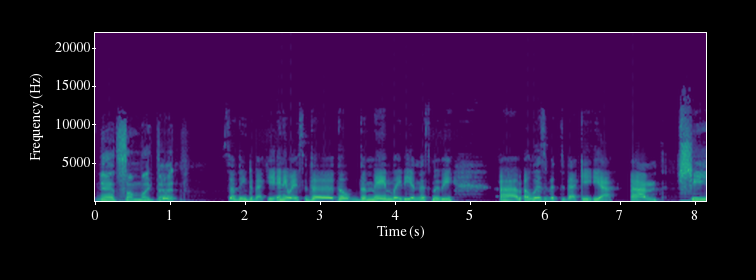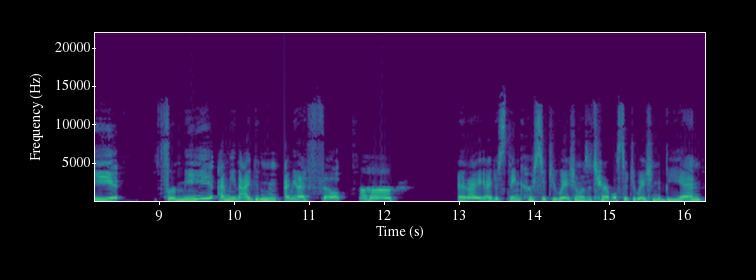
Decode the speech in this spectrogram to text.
Yeah, it's something like that. Something Debicki. Anyways, the the the main lady in this movie, um, Elizabeth Debicki. Yeah. Um, she, for me, I mean, I didn't. I mean, I felt for her, and I I just think her situation was a terrible situation to be in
